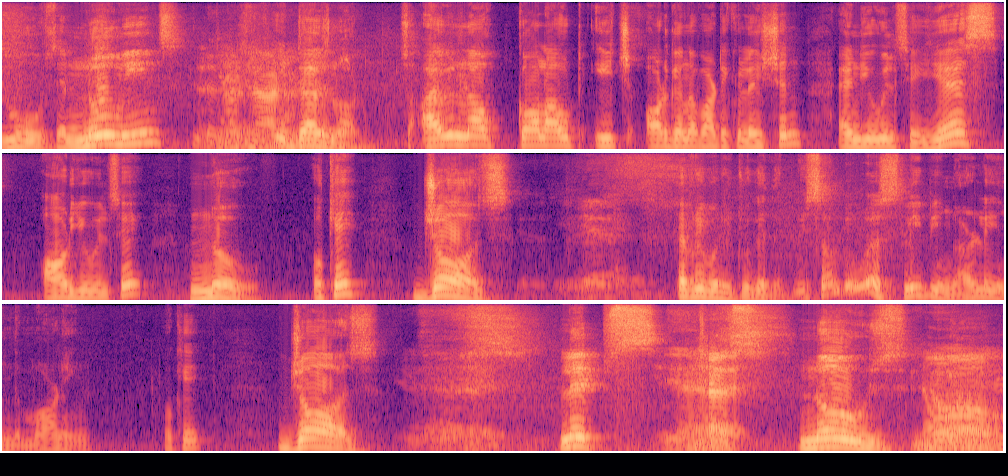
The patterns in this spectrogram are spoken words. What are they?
moves and no means it does not. So I will now call out each organ of articulation and you will say yes or you will say no. Okay? Jaws. Everybody together. Please. Some people are sleeping early in the morning. Okay? Jaws. yes. Lips. Yes. Nose. No.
